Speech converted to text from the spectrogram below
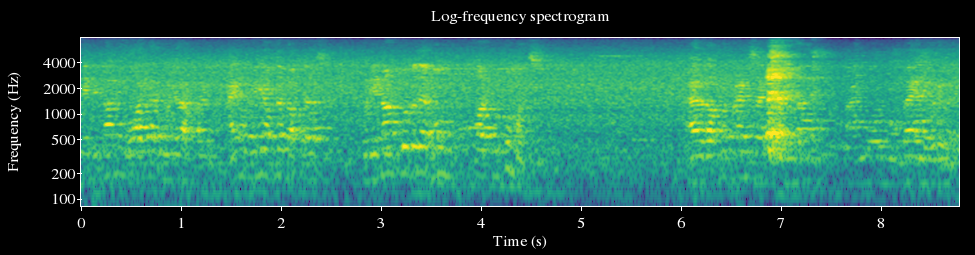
they did not know what to happen. I know many of the doctors who did not go to their home for two, months. I have doctor friends at Bangalore, Mumbai and everywhere.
